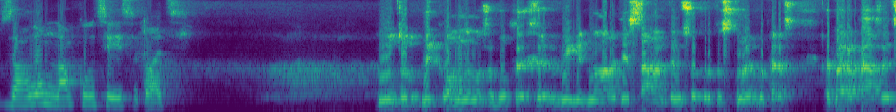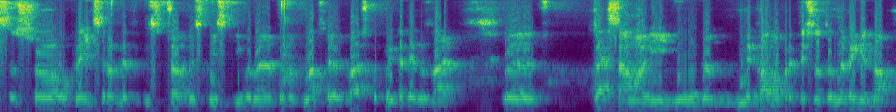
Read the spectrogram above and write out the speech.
загалом навколо цієї ситуації? Ну тут нікому не може бути вигідно навіть і самим тим, що протестують, бо зараз тепер оказується, що українці роблять якісь чорні списки, і вони будуть мати важко приїхати, я не знаю. Е, Так само і, і нікому практично то не вигідно,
